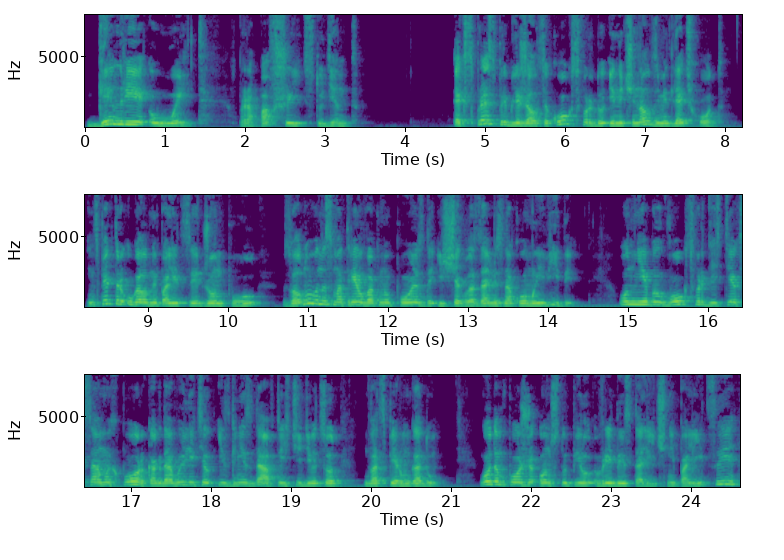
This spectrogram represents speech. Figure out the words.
Генри Уэйт. Пропавший студент. Экспресс приближался к Оксфорду и начинал замедлять ход. Инспектор уголовной полиции Джон Пул взволнованно смотрел в окно поезда, ища глазами знакомые виды. Он не был в Оксфорде с тех самых пор, когда вылетел из гнезда в 1921 году. Годом позже он вступил в ряды столичной полиции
